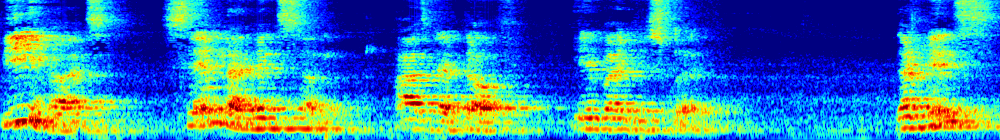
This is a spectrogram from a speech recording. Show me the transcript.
P has same dimension as that of A by B square. That means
